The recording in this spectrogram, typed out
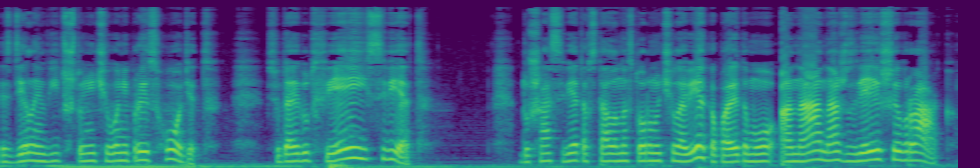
«Сделаем вид, что ничего не происходит. Сюда идут феи и свет. Душа света встала на сторону человека, поэтому она наш злейший враг».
